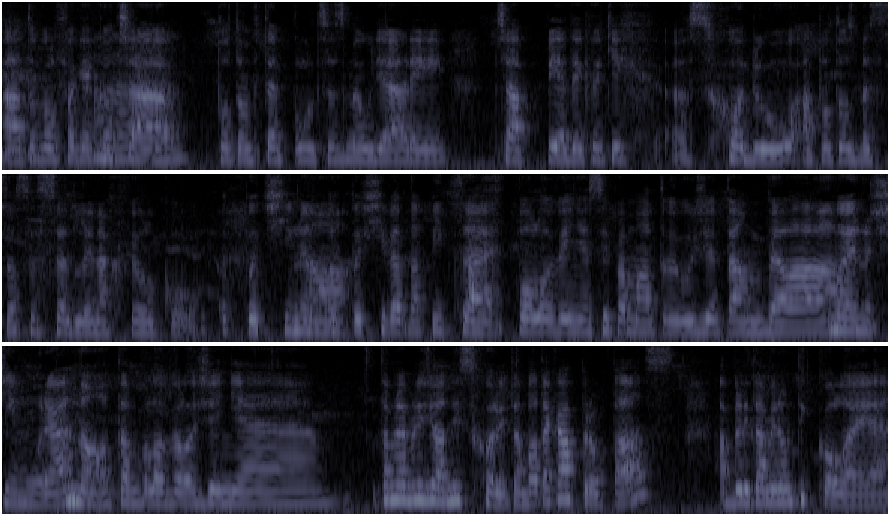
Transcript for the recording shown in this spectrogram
A to bylo fakt jako a... třeba potom v té půlce jsme udělali třeba pět jako těch eh, schodů a potom jsme si zase sedli na chvilku. Odpočínat, no. odpočívat na píce. A v polovině si pamatuju, že tam byla... Moje noční můra. No, tam bylo vyloženě... Tam nebyly žádný schody, tam byla taková propast a byly tam jenom ty koleje.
